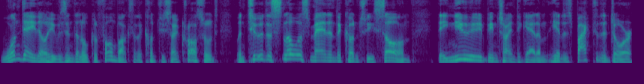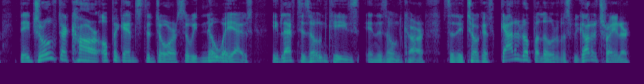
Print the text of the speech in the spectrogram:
One day, though, he was in the local phone box at a countryside crossroads when two of the slowest men in the country saw him. They knew he'd been trying to get him. He had his back to the door. They drove their car up against the door, so he'd no way out. He'd left his own keys in his own car. So they took it, gathered up a load of us. We got a trailer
